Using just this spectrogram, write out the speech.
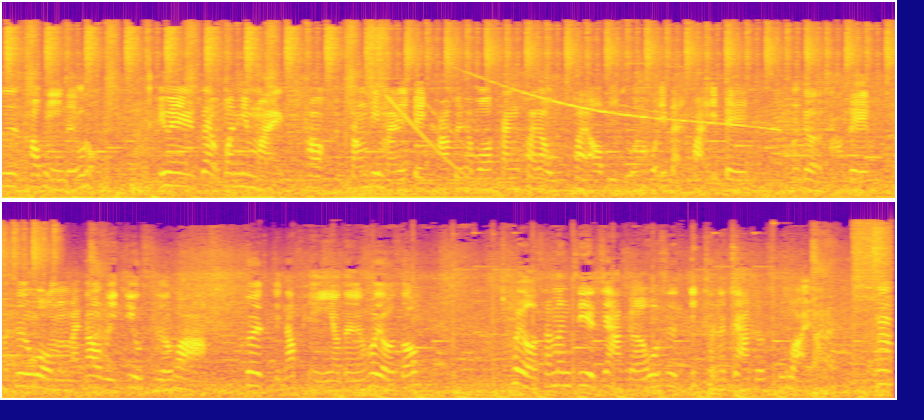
这是超便宜的，因为因为在外面买超商店买了一杯咖啡，差不多三块到五块澳币左右，或一百块一杯那个咖啡。可是如果我们买到 reduce 的话，就会点到便宜哦，等于会有时候会有三分之一的价格，或是一成的价格出来哦。嗯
